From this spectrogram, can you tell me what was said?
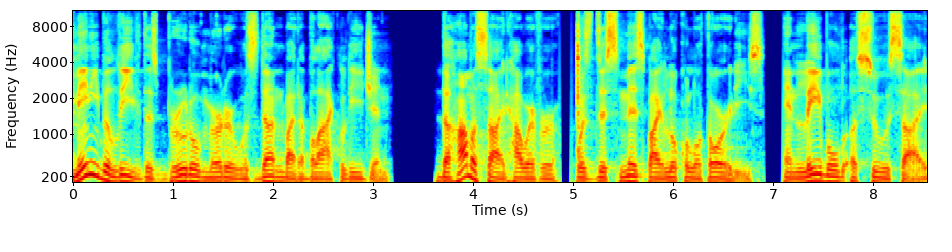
Many believe this brutal murder was done by the Black Legion. The homicide, however, was dismissed by local authorities and labeled a suicide.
